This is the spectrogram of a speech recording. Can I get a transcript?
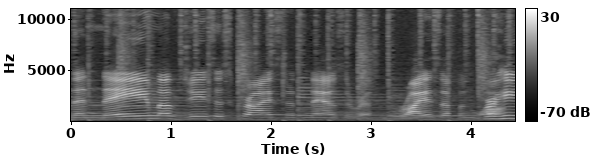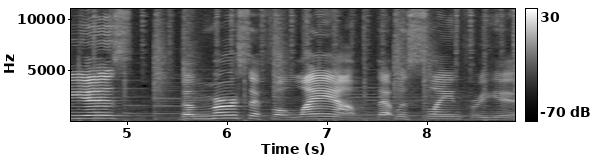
the name of Jesus Christ of Nazareth, rise up and walk. For he is the merciful lamb that was slain for you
